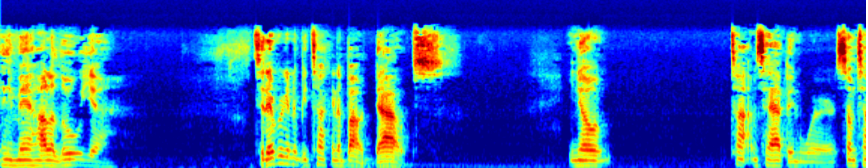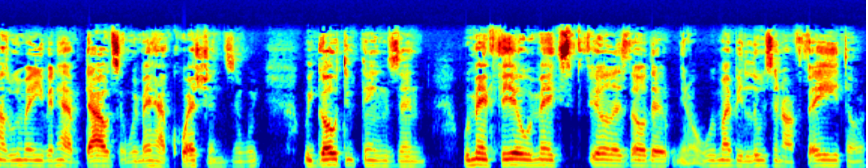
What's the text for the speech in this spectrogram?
Amen. Hallelujah. Today we're going to be talking about doubts. You know, times happen where sometimes we may even have doubts and we may have questions and we, we go through things and we may feel, we may feel as though that, you know, we might be losing our faith or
